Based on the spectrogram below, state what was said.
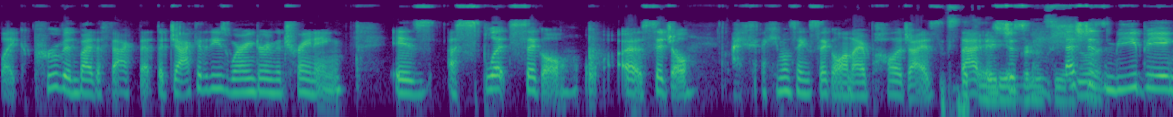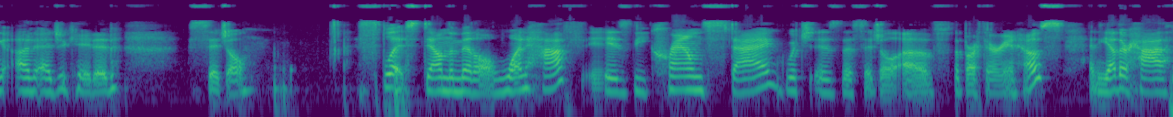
like proven by the fact that the jacket that he's wearing during the training is a split sigil, a sigil. I, I keep on saying sigil, and I apologize. It's That is just that's just me being uneducated. Sigil. Split down the middle. One half is the crown stag, which is the sigil of the Baratheon house, and the other half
